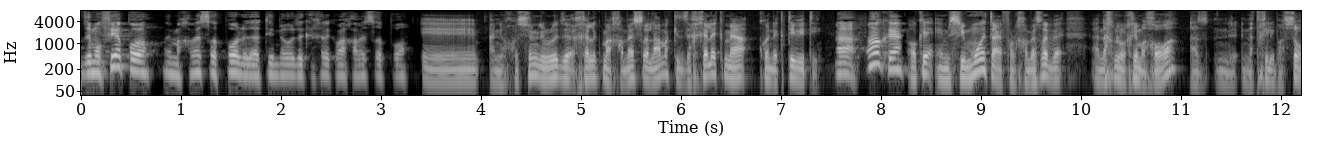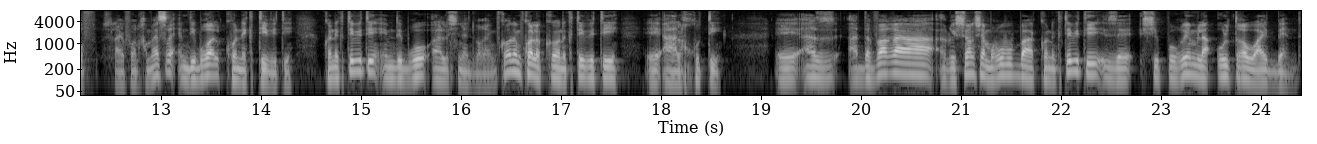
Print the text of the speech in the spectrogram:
זה מופיע פה עם ה-15 פרו לדעתי הם הראו את זה כחלק מה-15 פרו. אה, אני חושב שהם ניהלו את זה חלק מה-15 למה כי זה חלק מהקונקטיביטי אה אוקיי. אוקיי הם שימו את האייפון 15 ואנחנו הולכים אחורה אז נתחיל עם הסוף של האייפון 15 הם דיברו על קונקטיביטי connectivity הם דיברו על שני דברים קודם כל ה-connectivity אה, האלחוטי. אה, אז הדבר הראשון שהם אמרו ב-connectivity זה שיפורים ל-ultra wide band.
